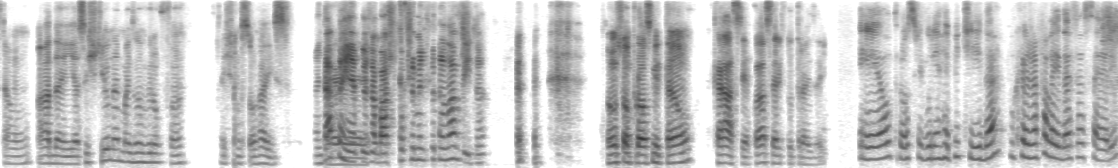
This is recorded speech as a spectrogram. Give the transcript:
Então, a Ada aí assistiu, né? Mas não virou fã, deixando só raiz. Ainda É. bem, é porque eu já baixo o sofrimento que eu tenho na vida. Vamos para a próxima, então. Cássia, qual a série que tu traz aí? Eu trouxe figurinha repetida, porque eu já falei dessa série.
